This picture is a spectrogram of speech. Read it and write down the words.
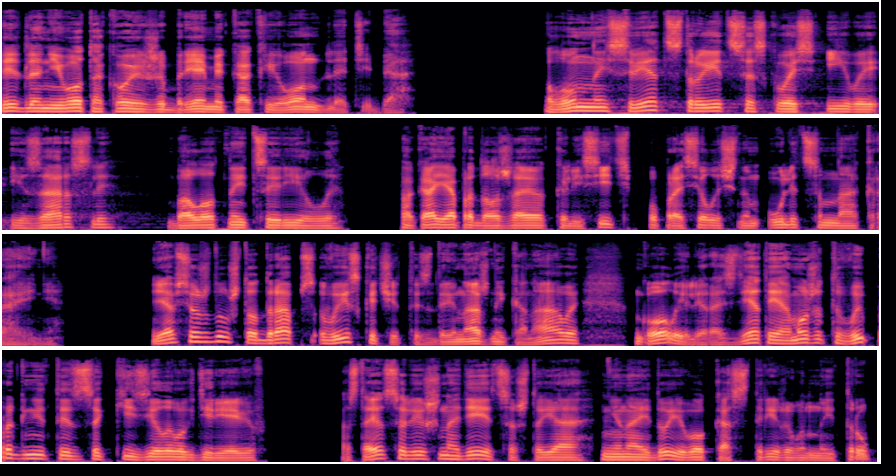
Ты для него такое же бремя, как и он для тебя. Лунный свет струится сквозь ивы и заросли болотной цириллы, пока я продолжаю колесить по проселочным улицам на окраине. Я все жду, что Драпс выскочит из дренажной канавы, голый или раздетый, а может, выпрыгнет из-за кизиловых деревьев. Остается лишь надеяться, что я не найду его кастрированный труп,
